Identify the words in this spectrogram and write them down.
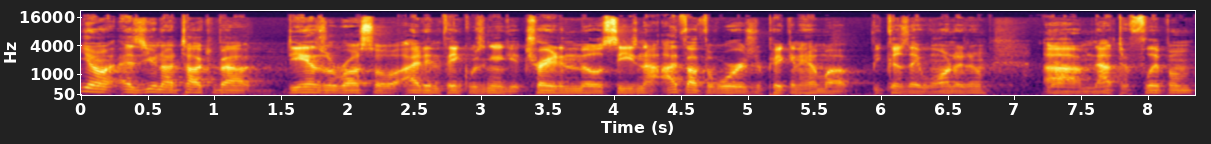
you know, as you and I talked about, D'Angelo Russell, I didn't think was going to get traded in the middle of the season. I, I thought the Warriors were picking him up because they wanted him, um, not to flip him.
